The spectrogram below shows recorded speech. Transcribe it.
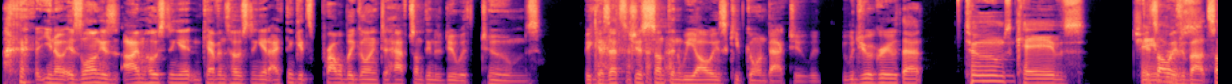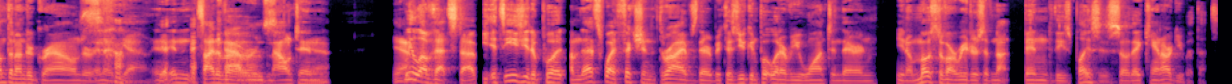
you know, as long as I'm hosting it and Kevin's hosting it, I think it's probably going to have something to do with tombs because that's just something we always keep going back to. Would, would you agree with that? tombs, caves, chambers. It's always about something underground or in a, yeah, in, inside of a mountain. Yeah. Yeah. We love that stuff. It's easy to put. Um, that's why fiction thrives there because you can put whatever you want in there, and you know most of our readers have not been to these places, so they can't argue with us.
